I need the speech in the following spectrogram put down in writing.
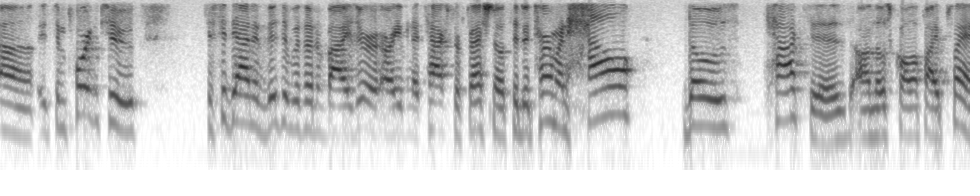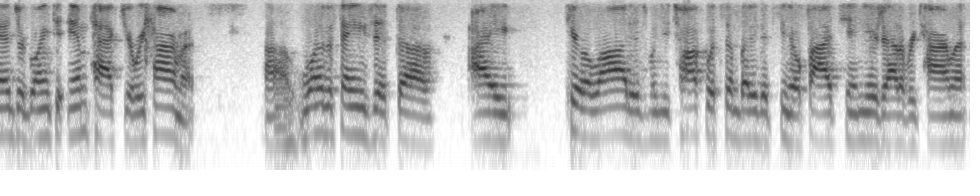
uh, it's important to to sit down and visit with an advisor or even a tax professional to determine how those taxes on those qualified plans are going to impact your retirement. Uh, one of the things that uh, I hear a lot is when you talk with somebody that's you know five, ten years out of retirement,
